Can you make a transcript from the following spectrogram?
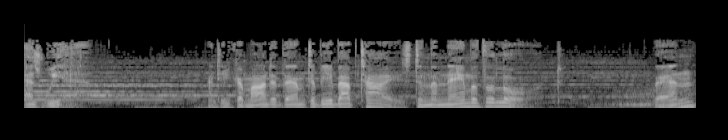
as we have? And he commanded them to be baptized in the name of the Lord. Then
